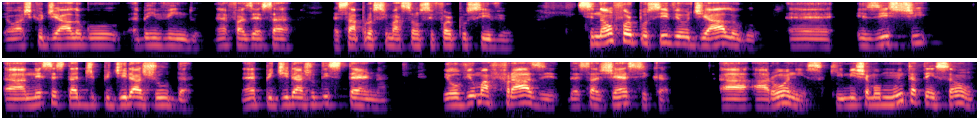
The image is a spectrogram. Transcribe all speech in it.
Eu acho que o diálogo é bem-vindo, né? Fazer essa, essa aproximação se for possível. Se não for possível o diálogo, é, existe a necessidade de pedir ajuda, né? Pedir ajuda externa. Eu ouvi uma frase dessa Jéssica Arones que me chamou muita atenção,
